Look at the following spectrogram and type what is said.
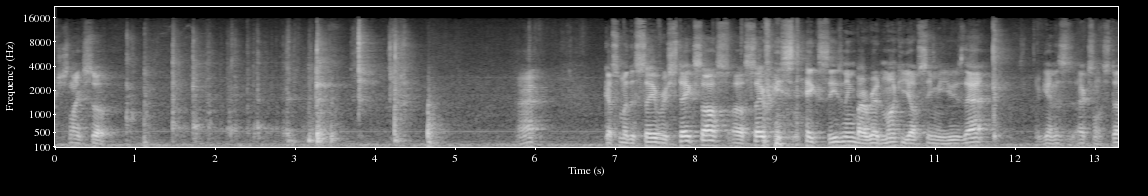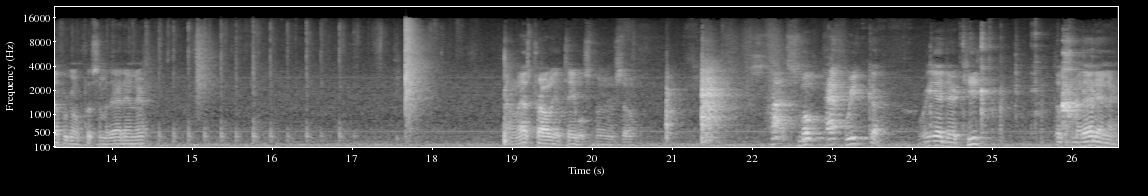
Just like so. All right. Got some of the savory steak sauce, uh, savory steak seasoning by Red Monkey. Y'all see me use that. Again, this is excellent stuff. We're gonna put some of that in there. Now, that's probably a tablespoon or so. Smoked paprika. Where you at there, Keith? Throw some of that in there.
